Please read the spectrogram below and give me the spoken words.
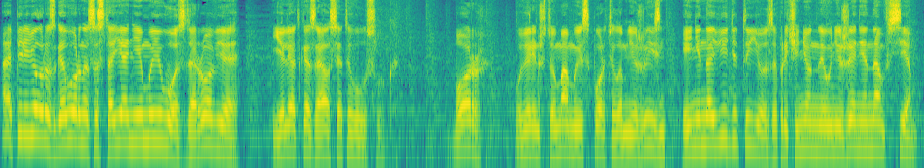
а перевел разговор на состояние моего здоровья, еле отказался от его услуг. Бор уверен, что мама испортила мне жизнь и ненавидит ее за причиненное унижение нам всем –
